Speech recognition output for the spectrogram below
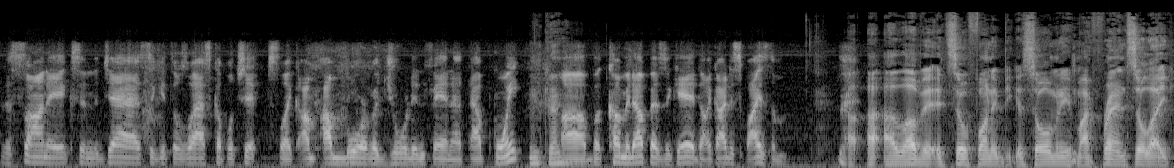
the Sonics and the Jazz to get those last couple chips, like I'm I'm more of a Jordan fan at that point. Okay. Uh, but coming up as a kid, like I despise them. I, I I love it. It's so funny because so many of my friends. So like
